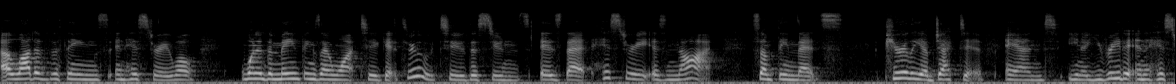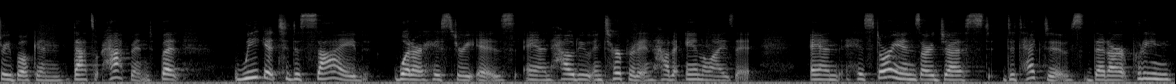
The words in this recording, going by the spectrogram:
a lot of the things in history, well, one of the main things I want to get through to the students is that history is not something that's purely objective. And you know you read it in a history book and that's what happened. But we get to decide what our history is and how to interpret it and how to analyze it and historians are just detectives that are putting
